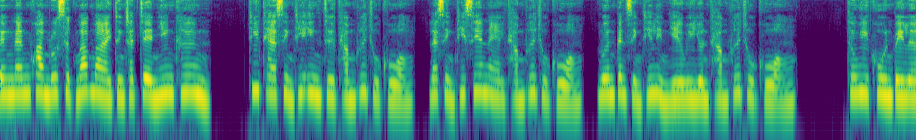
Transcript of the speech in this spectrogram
ดังนั้นความรู้สึกมากมายจึงชัดเจนยิ่งขึ้น ที่แท้สิ่งที่อิงจือทำเพื่อถูกขวง และสิ่งที่เซี่ยนแนงทำเพื่อถูกขวงล้วนเป็นสิ่งที่หลิงเยวียนทำเพื่อถูกขวง ทวีคูณไปเล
